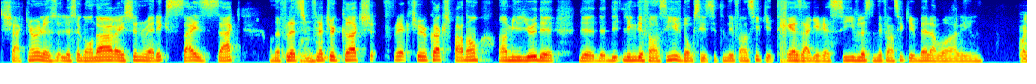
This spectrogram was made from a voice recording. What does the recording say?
chacun. Le, secondaire, Ayson Reddick, 16 sacs. On a mm-hmm. Fletcher, Koch, Fletcher Koch pardon, en milieu de, ligne défensive. Donc, c'est une défensive qui est très agressive. C'est une défensive qui est belle à voir aller. Oui,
